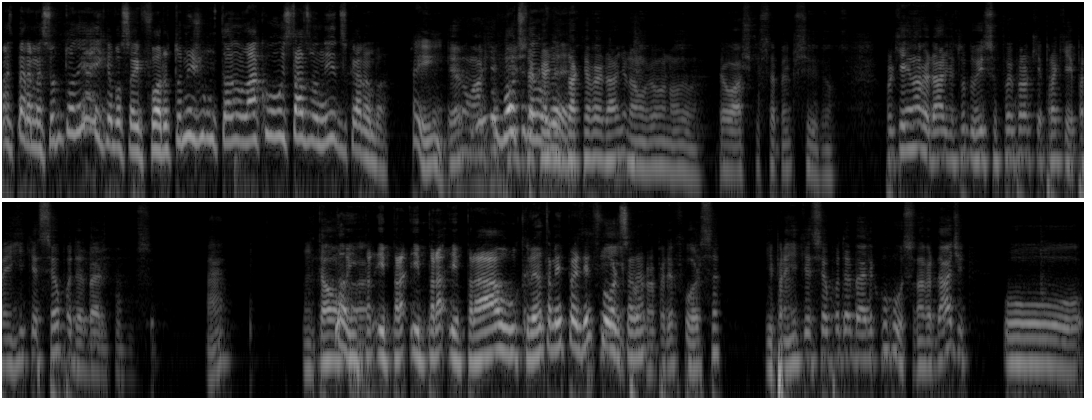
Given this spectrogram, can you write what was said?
Mas pera, mas eu não tô nem aí que eu vou sair fora. Eu tô me juntando lá com os Estados Unidos, caramba. Sim. Eu não acho Eu te difícil acreditar que é verdade, não, viu, Ronaldo? Eu acho que isso é bem possível. Porque, na verdade, tudo isso foi para quê? Para quê? Para enriquecer o poder bélico russo. Né? Então, Não, e, ah, pra o Ucrânia também perder força, né? Para perder força e para enriquecer o poder bélico russo. Na verdade, o,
